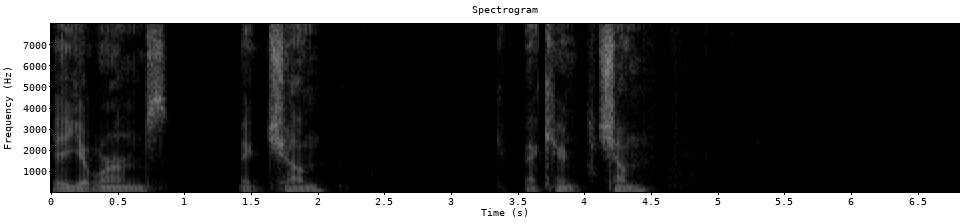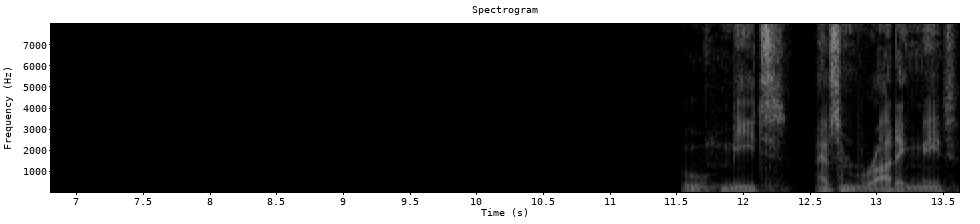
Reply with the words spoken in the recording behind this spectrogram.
Yeah, you get worms. Make chum. Get back here and chum. Ooh, meat. I have some rotting meat.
